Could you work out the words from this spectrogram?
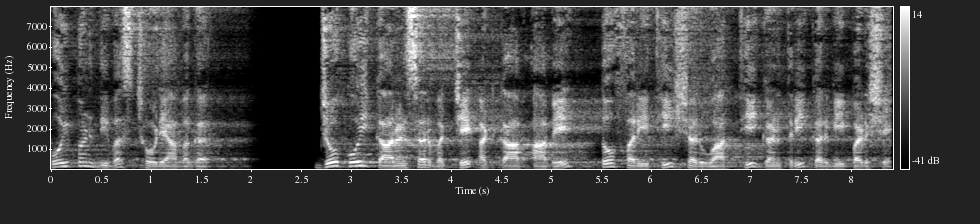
કોઈ પણ દિવસ છોડ્યા વગર. જો કોઈ કારણસર વચ્ચે અટકાવ આવે, તો ફરીથી શરૂઆતથી ગણતરી કરવી પડશે.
